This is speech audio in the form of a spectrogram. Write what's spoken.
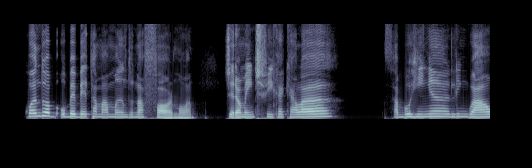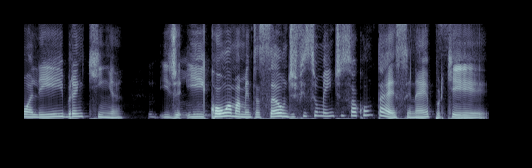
Quando o bebê tá mamando na fórmula, geralmente fica aquela saburrinha lingual ali, branquinha. Uhum. E, e com a amamentação, dificilmente isso acontece, né? Porque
